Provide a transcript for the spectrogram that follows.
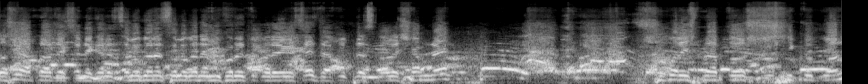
দর্শক, আপনারা দেখছেন এখানে স্লোগানে স্লোগানে মুখরিত করে গেছে জাতীয় প্রেস ক্লাবের সামনে। সুপারিশ প্রাপ্ত শিক্ষকগণ।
